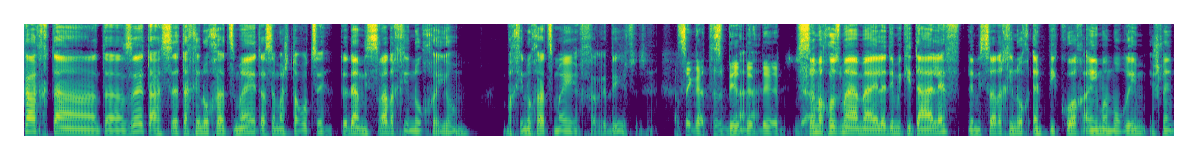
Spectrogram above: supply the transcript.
קח את ה- את הזה תעשה את החינוך העצמאי תעשה מה שאתה רוצה אתה יודע משרד החינוך היום בחינוך העצמאי החרדי שזה אז רגע תסביר ב- אה, ב- ב- 20% מה, מהילדים מכיתה א' למשרד החינוך אין פיקוח האם המורים יש להם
